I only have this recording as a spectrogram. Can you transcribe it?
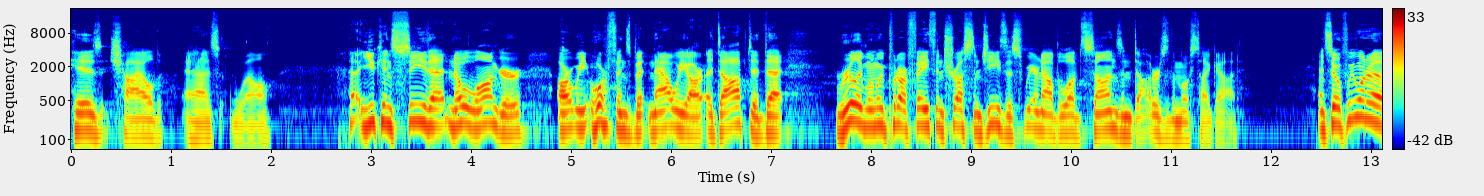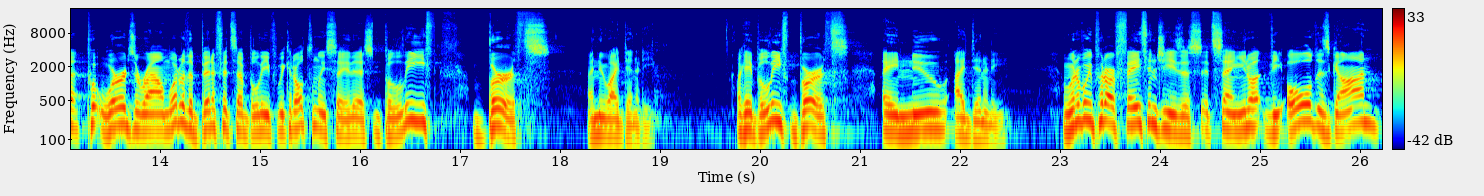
his child as well. Uh, you can see that no longer are we orphans, but now we are adopted. That really, when we put our faith and trust in Jesus, we are now beloved sons and daughters of the Most High God. And so, if we want to put words around what are the benefits of belief, we could ultimately say this belief births a new identity. Okay, belief births a new identity. And whenever we put our faith in Jesus, it's saying, you know what, the old is gone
